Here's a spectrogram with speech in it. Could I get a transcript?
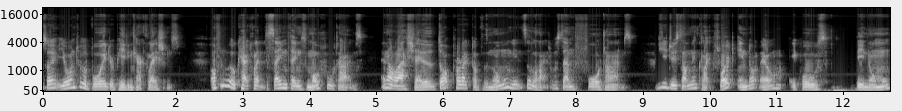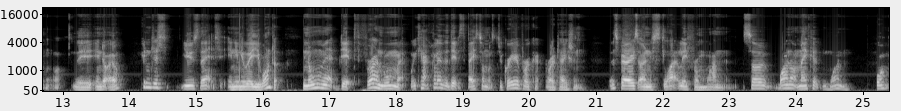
So you want to avoid repeating calculations. Often we'll calculate the same things multiple times. In our last shader, the dot product of the normal against the light was done four times. If you do something like float n.l equals the normal, the n.l, you can just use that anywhere you want it. Normal map depth. For our normal map, we calculate the depth based on its degree of rotation. This varies only slightly from 1, so why not make it 1? Well,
